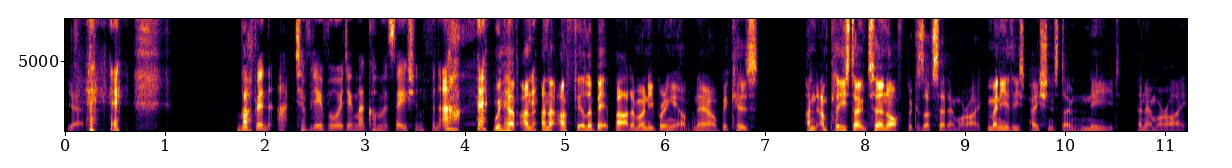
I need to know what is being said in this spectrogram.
yet. We've been actively avoiding that conversation for now. we have, and, and I feel a bit bad. I'm only bringing it up now because, and, and please don't turn off because I've said MRI. Many of these patients don't need an MRI.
